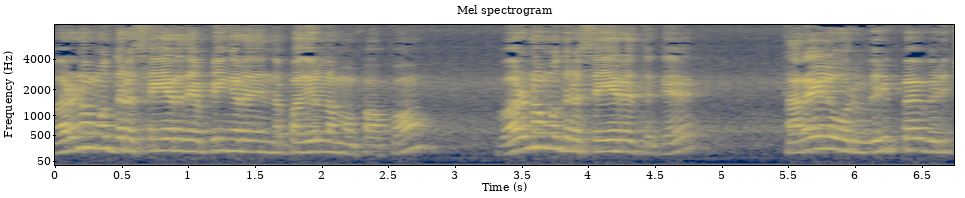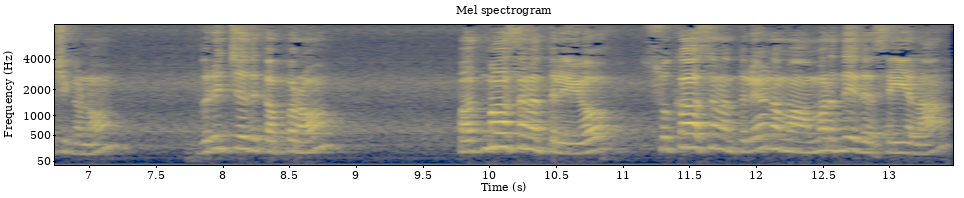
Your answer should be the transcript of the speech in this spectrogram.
வருணமுத்திரை செய்கிறது எப்படிங்கிறது இந்த பதிவில் நம்ம பார்ப்போம். வருணமுத்திரை செய்கிறதுக்கு தரையில் ஒரு விரிப்பை விரிச்சுக்கணும். விரிச்சதுக்கப்புறம் பத்மாசனத்துலேயோ சுகாசனத்திலையும் நம்ம அமர்ந்து இதை செய்யலாம்.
